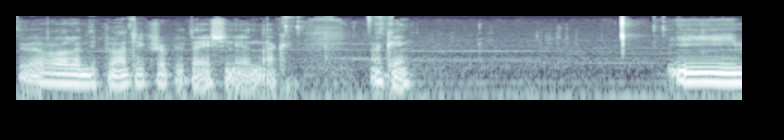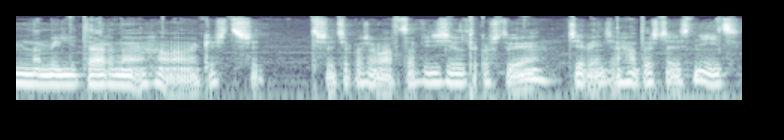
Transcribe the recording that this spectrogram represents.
Chyba wolę Diplomatic Reputation jednak. Okej. I na militarne, aha, mam jakieś trzy, trzecie poziomowca. Widzicie ile to kosztuje? 9, aha, to jeszcze jest nic.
